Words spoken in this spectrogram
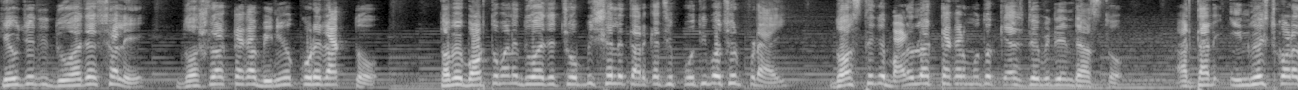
কেউ যদি দু হাজার সালে দশ লাখ টাকা বিনিয়োগ করে রাখত তবে বর্তমানে দু হাজার চব্বিশ সালে তার কাছে প্রতি বছর প্রায় দশ থেকে বারো লাখ টাকার মতো ক্যাশ ডেভিডেন্ড আসতো আর তার ইনভেস্ট করা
